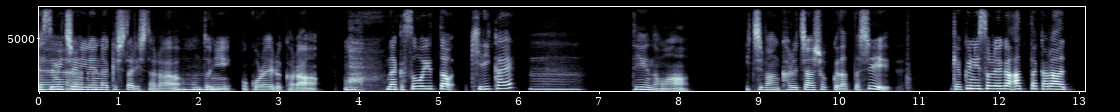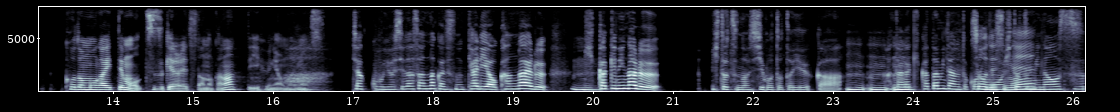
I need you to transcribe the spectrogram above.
休み中に連絡したりしたらうん。本当に怒られるから なんかそういった切り替えっうん。ていうのは一番カルチャーショックだったし逆にそれがあったから子供がいても続けられてたのかなっていうふうには思います。じゃあこう吉田さんの中でそのキャリアを考えるきっかけになる一つの仕事というか、うんうんうん働き方みたいなところも一つ見直すきっ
